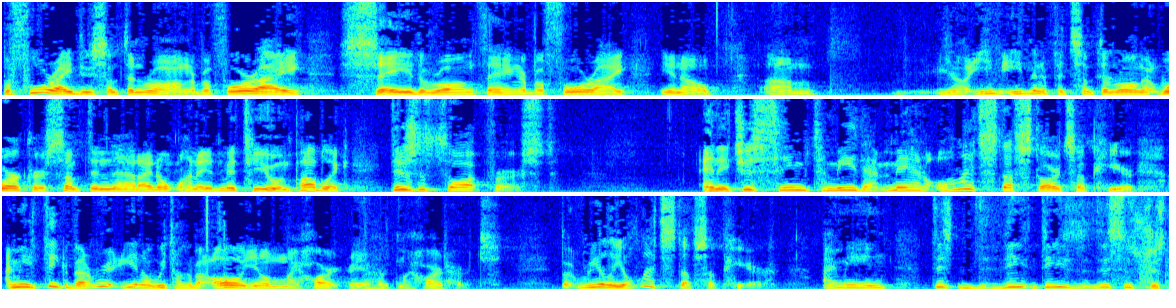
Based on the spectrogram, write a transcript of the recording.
before I do something wrong, or before I say the wrong thing, or before I, you know, um, you know, even, even if it's something wrong at work or something that I don't want to admit to you in public, there's a thought first. And it just seemed to me that, man, all that stuff starts up here. I mean, think about it. You know, we talk about, oh, you know, my heart, it hurts, my heart hurts. But really, all that stuff's up here. I mean, this, these, these, this is just,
